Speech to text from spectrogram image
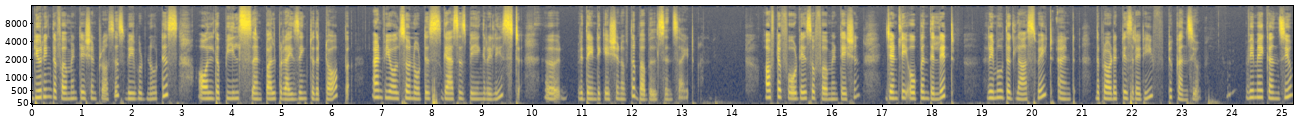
During the fermentation process, we would notice all the peels and pulp rising to the top and we also notice gases being released uh, with the indication of the bubbles inside. After 4 days of fermentation, gently open the lid, remove the glass weight and the product is ready to consume. We may consume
